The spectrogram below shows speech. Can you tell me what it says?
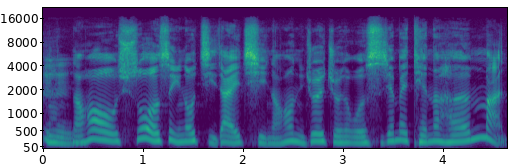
嗯，然后所有事情都挤在一起，然后你就会觉得我的时间被填的很满。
